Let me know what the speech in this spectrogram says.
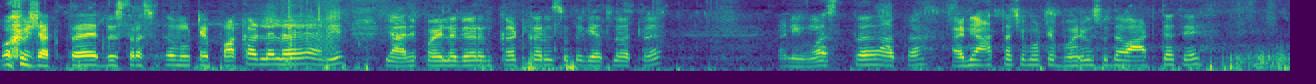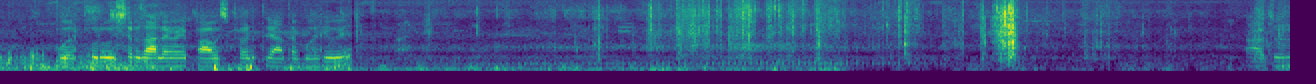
बघू शकताय दुसरा सुद्धा मोठे पकडलेलं आहे आणि याने पहिलं गरम कट करून सुद्धा घेतलं होतं. आणि मस्त आता आणि आत्ताचे मोठे भरीव सुद्धा वाटतात ते भरपूर उशीर झाल्यामुळे पाऊस पडतोय आता भरीव आहे. अजून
